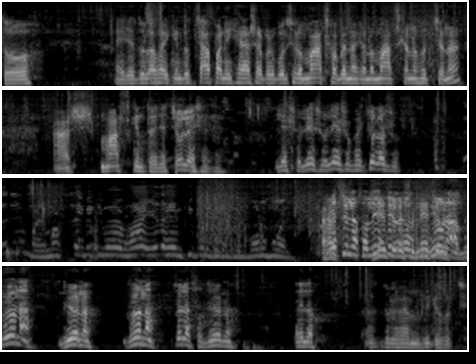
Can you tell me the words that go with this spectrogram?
তো এই যে দুলা ভাই কিন্তু চা পানি খেয়ে আসার পর বলছিল মাছ হবে না কেন? মাছ কেন হচ্ছে না? আর মাছ কিন্তু এই যে চলে এসেছে। লেসো লেসো লেসো ভাই চলে আসো। চলে না। ধুও না। না চলে আসো না। এলো দুলা ভাই আমি ভিডিও করছি।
